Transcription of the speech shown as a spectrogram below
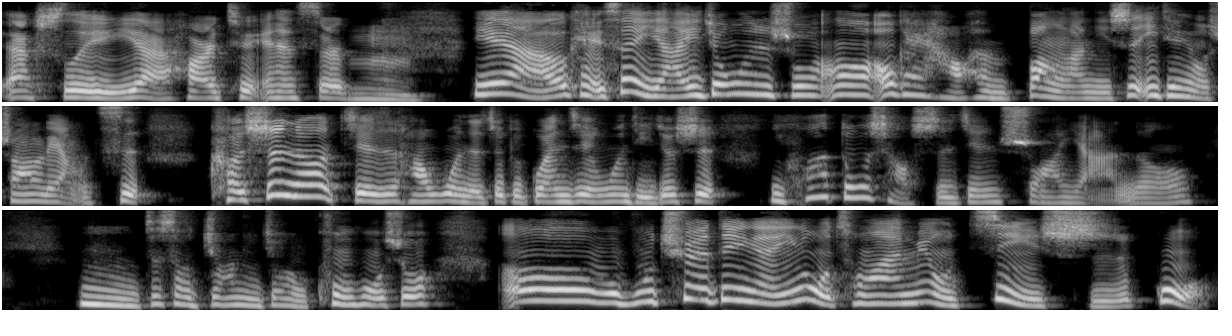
actually yeah hard to answer. Hmm. Yeah, OK，所以牙医就问说，哦，OK，好，很棒啊，你是一天有刷两次，可是呢，接着他问的这个关键问题就是，你花多少时间刷牙呢？嗯，这时候 Johnny 就很困惑说，呃，我不确定诶，因为我从来没有计时过。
